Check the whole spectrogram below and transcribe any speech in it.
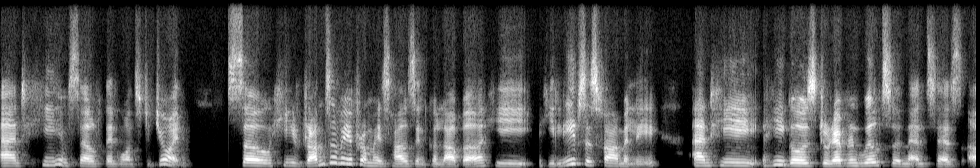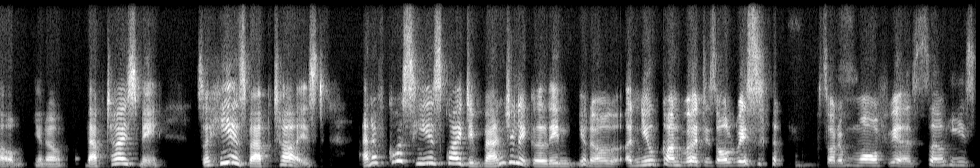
and he himself then wants to join. So he runs away from his house in Colaba. He he leaves his family and he he goes to Reverend Wilson and says, um, you know, baptize me. So he is baptized. And of course, he is quite evangelical in, you know, a new convert is always sort of more fierce. So he's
